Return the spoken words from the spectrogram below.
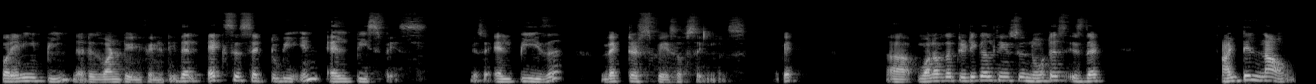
for any p that is 1 to infinity, then x is said to be in LP space. So LP is a vector space of signals. Okay. Uh, one of the critical things to notice is that until now,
